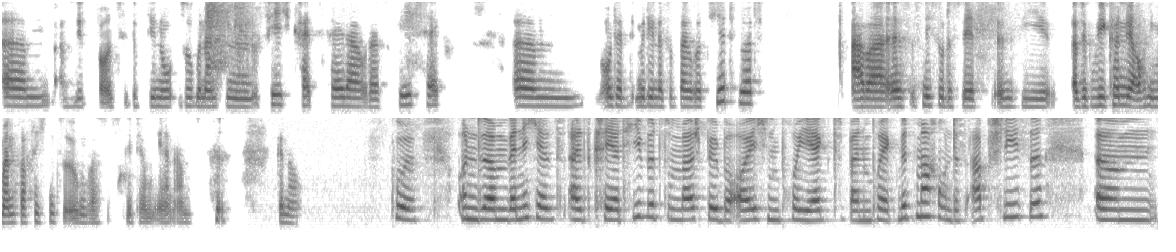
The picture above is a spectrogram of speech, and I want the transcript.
Ähm, also wir, bei uns gibt es die no, sogenannten Fähigkeitsfelder oder Skill-Tags, ähm, mit denen das sozusagen sortiert wird. Aber es ist nicht so, dass wir jetzt irgendwie, also wir können ja auch niemanden verpflichten zu irgendwas. Es geht ja um Ehrenamt. genau. Cool. Und ähm, wenn ich jetzt als Kreative zum Beispiel bei euch ein Projekt, bei einem Projekt mitmache und das abschließe, ähm,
